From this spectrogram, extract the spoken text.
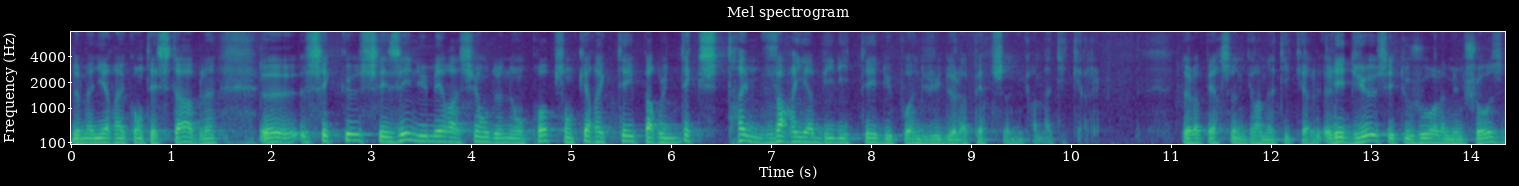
de manière incontestable, hein, euh, c'est que ces énumérations de noms propres sont caractérisées par une extrême variabilité du point de vue de la personne grammaticale. De la personne grammaticale. Les dieux, c'est toujours la même chose.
